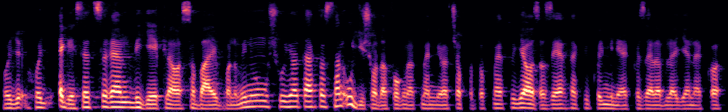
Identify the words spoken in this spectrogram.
hogy, hogy egész egyszerűen vigyék le a szabályokban a minimum súlyhatárt, aztán úgyis oda fognak menni a csapatok, mert ugye az az érdekük, hogy minél közelebb legyenek a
